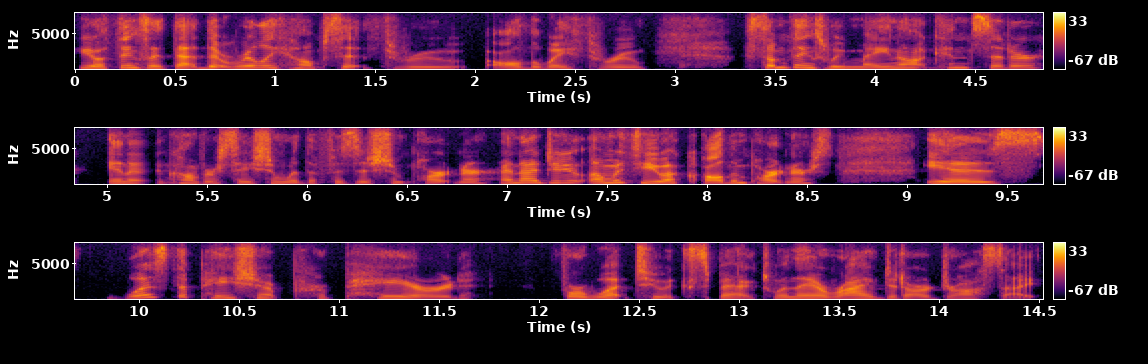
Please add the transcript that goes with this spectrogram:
You know, things like that that really helps it through all the way through. Some things we may not consider in a conversation with a physician partner, and I do, I'm with you, I call them partners, is was the patient prepared for what to expect when they arrived at our draw site?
